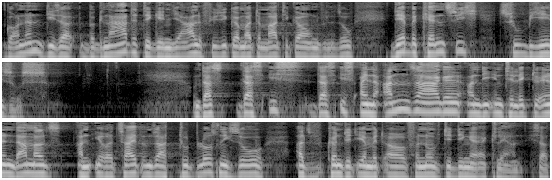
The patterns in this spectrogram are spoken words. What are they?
begonnen, dieser begnadete, geniale Physiker, Mathematiker und Philosoph, der bekennt sich zu Jesus. Und das, das, ist, das ist eine Ansage an die Intellektuellen damals an ihrer Zeit und sagt, tut bloß nicht so, als könntet ihr mit eurer Vernunft die Dinge erklären. Ich sage,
